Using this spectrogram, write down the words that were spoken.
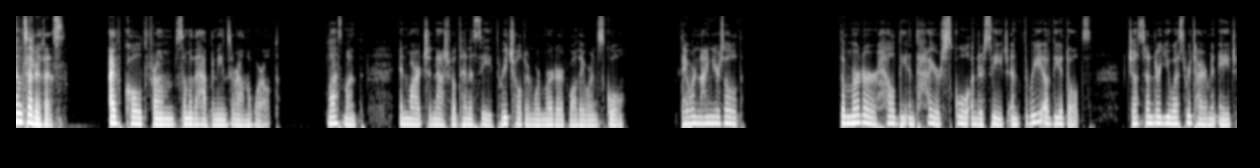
Consider this. I've culled from some of the happenings around the world. Last month, in March in Nashville, Tennessee, three children were murdered while they were in school. They were nine years old. The murderer held the entire school under siege, and three of the adults, just under U.S. retirement age,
